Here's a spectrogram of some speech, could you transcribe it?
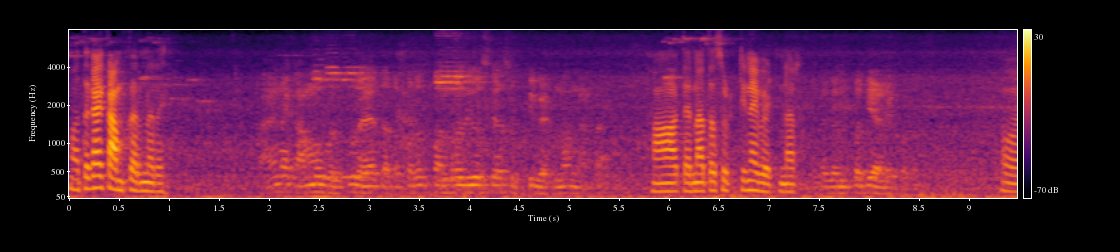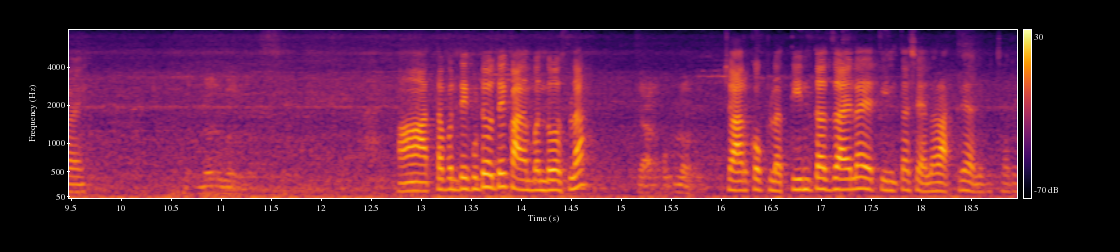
मग आता काय काम करणार आहे? काय नाही कामं भरपूर आहेत. आता परत पंधरा दिवस काय सुट्टी भेटणार नाही आता. हां त्यांना आता सुट्टी नाही भेटणार. आता गणपती आले परत. होय. बरोबर. हां आता पण ते कुठे होते? का बंदोबस्तला? चार होतो. चार कोपला. तीन तास जायला आहे तीन तास यायला रात्री आले बिचारे.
